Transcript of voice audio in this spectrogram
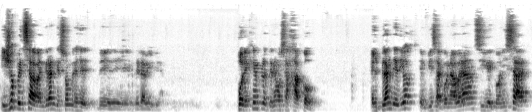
Y yo pensaba en grandes hombres de, de la Biblia. Por ejemplo, tenemos a Jacob. El plan de Dios empieza con Abraham, sigue con Isaac,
